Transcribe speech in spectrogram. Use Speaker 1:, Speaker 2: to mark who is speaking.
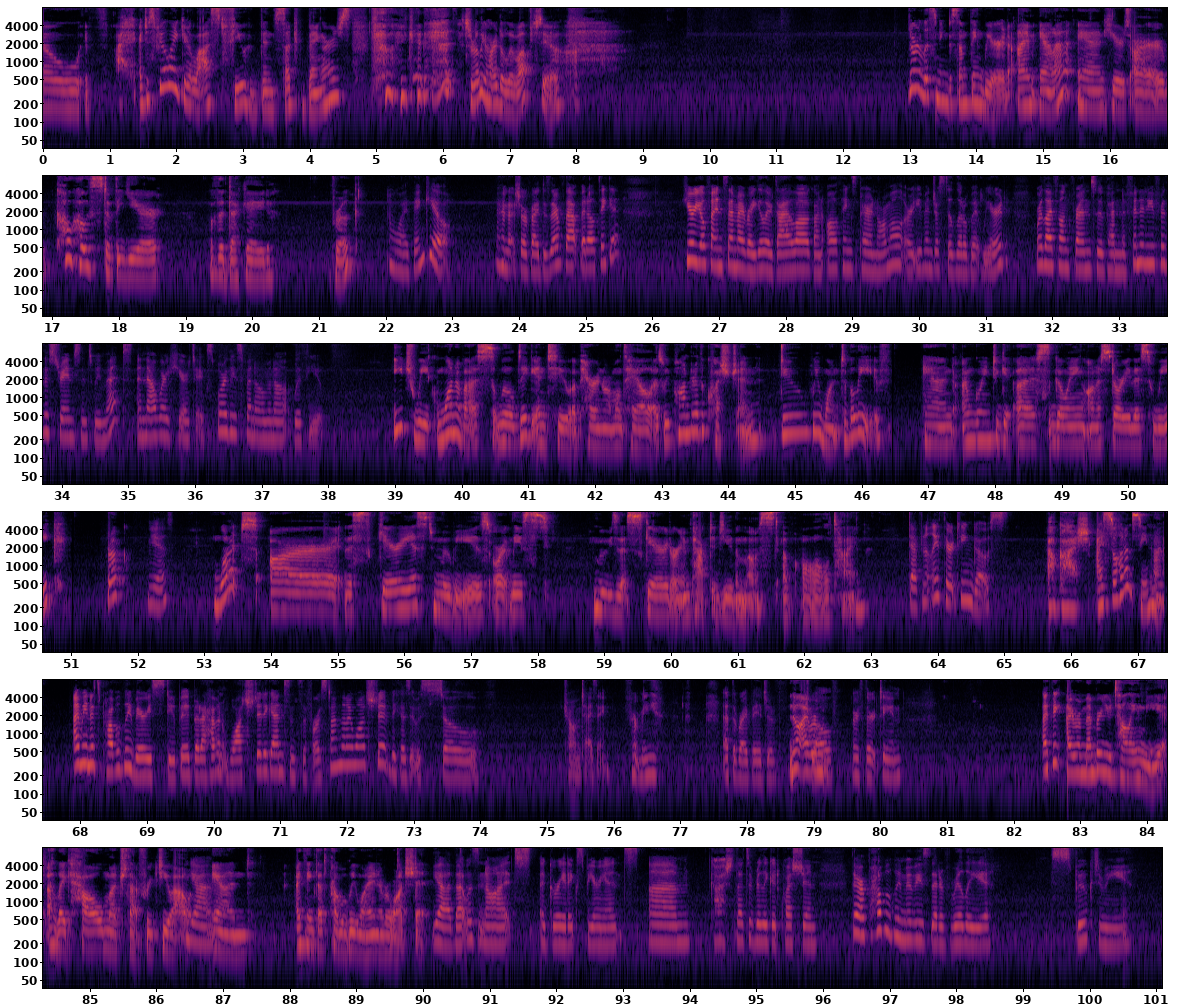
Speaker 1: I know if I, I just feel like your last few have been such bangers. like it's really hard to live up to.
Speaker 2: Yeah.
Speaker 1: You're listening to Something Weird. I'm Anna, and here's our co host of the year, of the decade, Brooke.
Speaker 2: Why, thank you. I'm not sure if I deserve that, but I'll take it. Here you'll find semi regular dialogue on all things paranormal or even just a little bit weird. We're lifelong friends who have had an affinity for the strange since we met, and now we're here to explore these phenomena with you.
Speaker 1: Each week, one of us will dig into a paranormal tale as we ponder the question do we want to believe? And I'm going to get us going on a story this week. Brooke,
Speaker 2: Yes?
Speaker 1: What are the scariest movies, or at least movies that scared or impacted you the most of all time?
Speaker 2: Definitely 13 Ghosts.
Speaker 1: Oh gosh, I still haven't seen that.
Speaker 2: I mean, it's probably very stupid, but I haven't watched it again since the first time that I watched it because it was so traumatizing for me at the ripe age of
Speaker 1: No, I rem-
Speaker 2: 12 or 13. I think
Speaker 1: I remember you telling me uh, like how much that freaked you out.
Speaker 2: Yeah.
Speaker 1: And I think that's probably why I never watched it.
Speaker 2: Yeah, that was not a great experience. Um, gosh, that's a really good question. There are probably movies that have really spooked me.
